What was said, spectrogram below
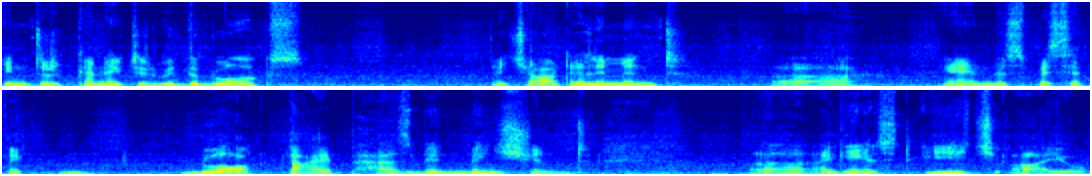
interconnected with the blocks the chart element uh, and the specific block type has been mentioned uh, against each IO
